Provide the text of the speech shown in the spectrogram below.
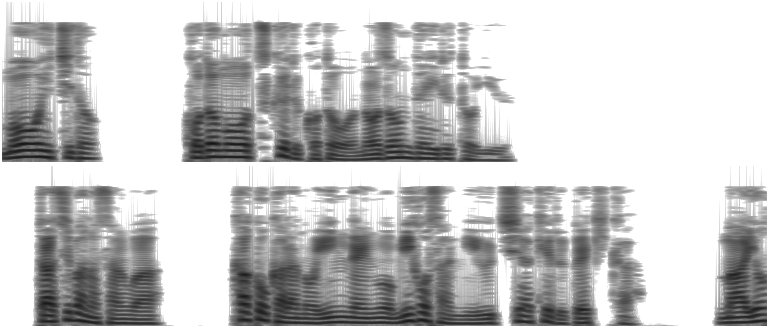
もう一度、子供を作ることを望んでいるという。立花さんは、過去からの因縁を美穂さんに打ち明けるべきか、迷っ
